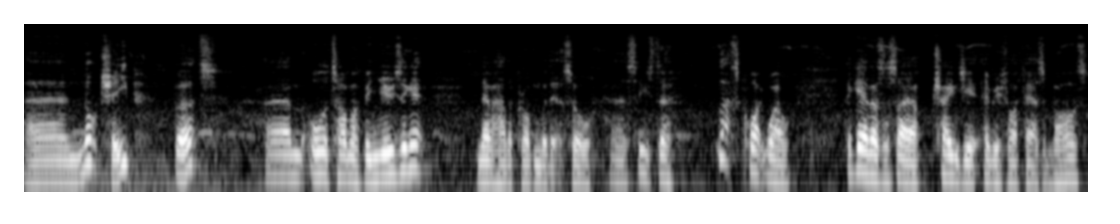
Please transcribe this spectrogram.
Um, not cheap, but um, all the time I've been using it, never had a problem with it at all. Uh, seems to last quite well. Again, as I say, I change it every 5,000 miles,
